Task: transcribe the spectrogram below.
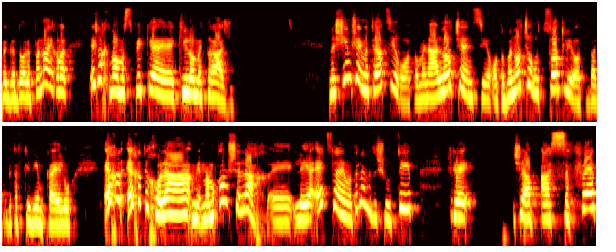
וגדול לפנייך, אבל יש לך כבר מספיק uh, קילומטראז'. נשים שהן יותר צעירות, או מנהלות שהן צעירות, או בנות שרוצות להיות בתפקידים כאלו, איך, איך את יכולה, מהמקום שלך, uh, לייעץ להם, לתת להם איזשהו טיפ, ש... שהספק,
